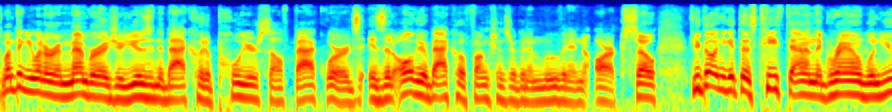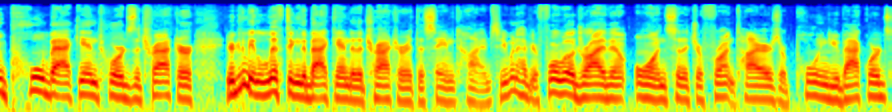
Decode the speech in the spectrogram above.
So one thing you want to remember as you're using the backhoe to pull yourself backwards is that all of your backhoe functions are going to move in an arc. So if you go and you get those teeth down in the ground, when you pull back in towards the tractor, you're going to be lifting the back end of the tractor at the same time. So you want to have your four-wheel drive on so that your front tires are pulling you backwards,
